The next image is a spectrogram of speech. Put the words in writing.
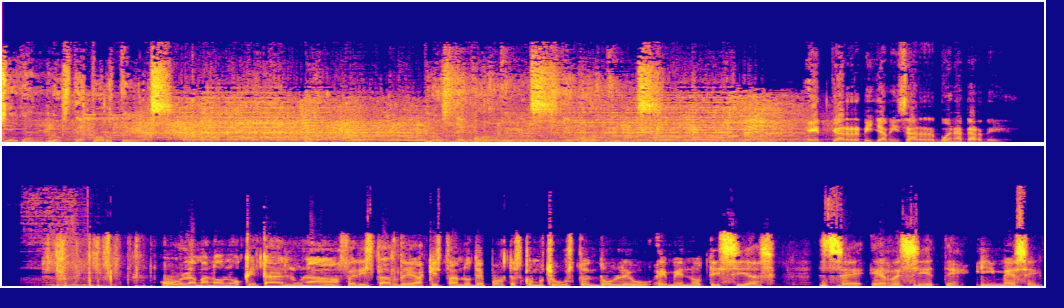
llegan los deportes. Los deportes, deportes. Edgar Villamizar, buena tarde. Hola Manolo, ¿qué tal? Una feliz tarde. Aquí están los deportes con mucho gusto en WM Noticias. CR7 y Messi,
